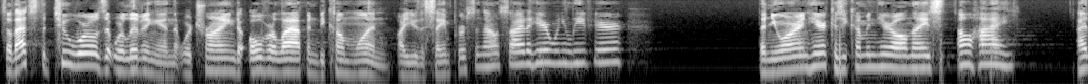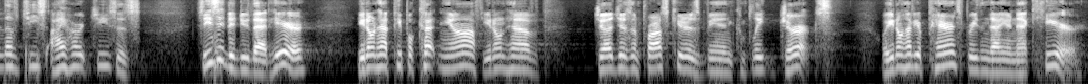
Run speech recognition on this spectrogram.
So that's the two worlds that we're living in that we're trying to overlap and become one. Are you the same person outside of here when you leave here? Than you are in here because you come in here all nice. Oh, hi. I love Jesus. I heart Jesus. It's easy to do that here. You don't have people cutting you off. You don't have judges and prosecutors being complete jerks. Or you don't have your parents breathing down your neck here.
